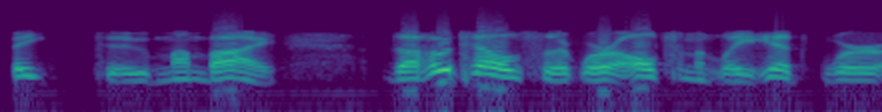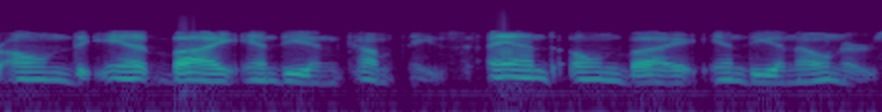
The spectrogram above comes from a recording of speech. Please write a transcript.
speak to Mumbai. The hotels that were ultimately hit were owned by Indian companies and owned by Indian owners.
